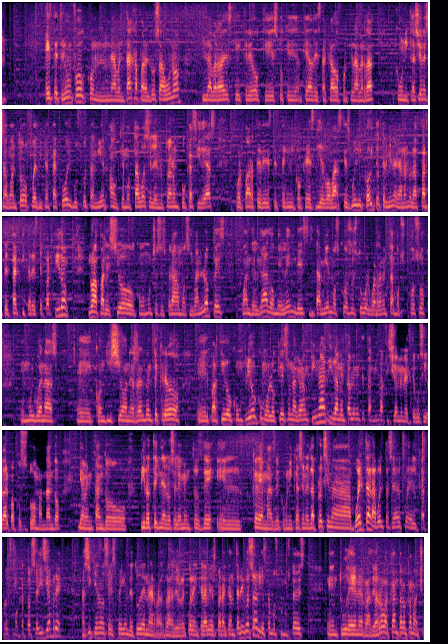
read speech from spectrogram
este triunfo con la ventaja para el 2 a 1 y la verdad es que creo que esto queda destacado porque la verdad Comunicaciones aguantó, fue el que atacó y buscó también, aunque Motagua se le notaron pocas ideas por parte de este técnico que es Diego Vázquez. Willy Coito termina ganando la parte táctica de este partido. No apareció como muchos esperábamos Iván López, Juan Delgado, Meléndez y también Moscoso estuvo el guardameta Moscoso en muy buenas eh, condiciones. Realmente creo el partido cumplió como lo que es una gran final y lamentablemente también la afición en el Tegucigalpa pues estuvo mandando y aventando pirotecnia a los elementos de el Cremas de Comunicaciones. La próxima vuelta, la vuelta será el próximo 14 de diciembre, así que no se despeguen de tu DN Radio. Recuerden que la vida es para cantar y gozar y estamos con ustedes en tu DN Radio. Arroba Cántaro Camacho.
